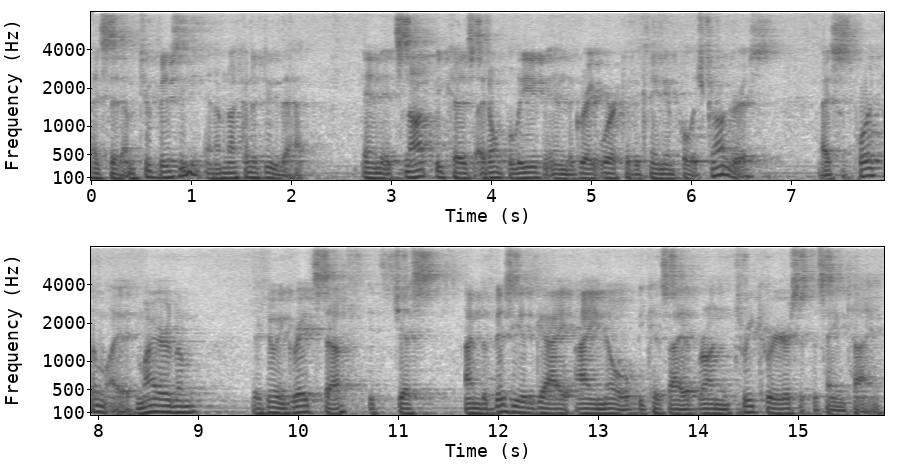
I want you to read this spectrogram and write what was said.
I said, I'm too busy and I'm not going to do that. And it's not because I don't believe in the great work of the Canadian Polish Congress. I support them, I admire them, they're doing great stuff. It's just, I'm the busiest guy I know because I have run three careers at the same time.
